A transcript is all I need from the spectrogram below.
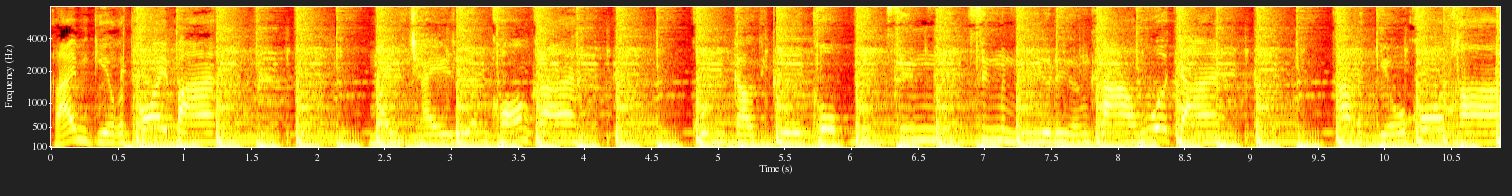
ใครไม่เกี่ยวกับทอยป่า ไม่ใช่เรื่องของใครคนเก่าที่เคยคบลึกซึ้งลึกซึ้งมันมีเรื่องข่าวหัวใจ ถ้ามันเกี่ยวข้อทาง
